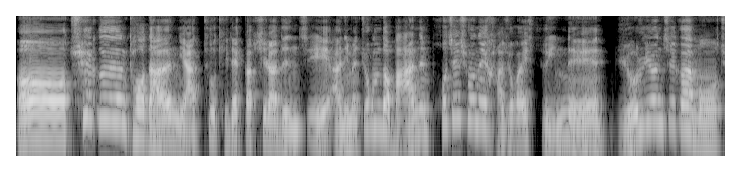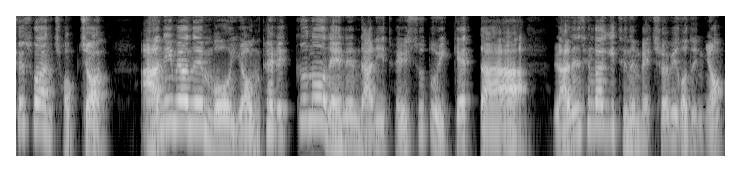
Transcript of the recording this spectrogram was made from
어, 최근 더 나은 야투 기대값이라든지 아니면 조금 더 많은 포지션을 가져갈 수 있는 뉴올리언즈가 뭐 최소한 접전 아니면은 뭐 연패를 끊어내는 날이 될 수도 있겠다라는 생각이 드는 매치업이거든요.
